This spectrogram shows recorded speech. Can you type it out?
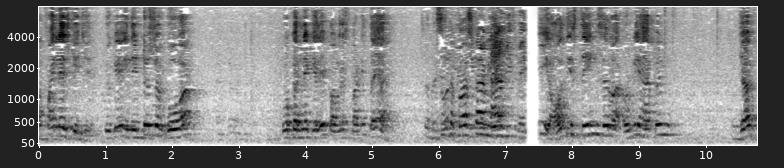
आप फाइनलाइज कीजिए। क्योंकि in the interest of Goa वो करने के लिए कांग्रेस पार्टी तैयार है। You have all these things only happen जब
